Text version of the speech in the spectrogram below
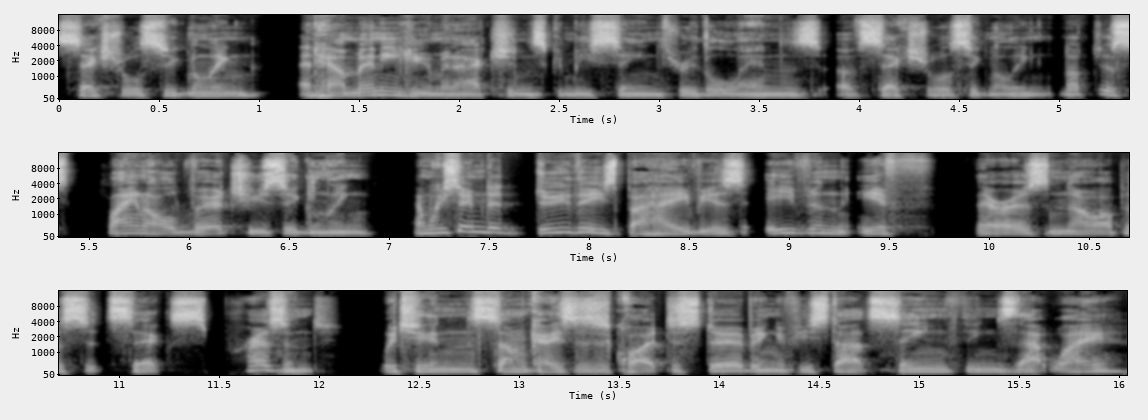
sexual signaling and how many human actions can be seen through the lens of sexual signaling, not just plain old virtue signaling. And we seem to do these behaviors even if there is no opposite sex present which in some cases is quite disturbing if you start seeing things that way,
